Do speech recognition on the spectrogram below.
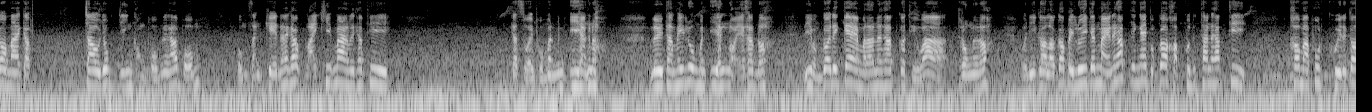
ก็มากับเจ้ายกยิงของผมนะครับ ผมผมสังเกตนะครับ หลายคลิปมากเลยครับที่กระสวยผมมันมันเอียงเนาะ เลยทำให้ลูกมันเอียงหน่อยครับเนาะนี่ผมก็ได้แก้มาแล้วนะครับ ก็ถือว่าตรงเลยเนาะวันนี้ก็เราก็ไปลุยกันใหม่นะครับ ยังไงผมก็ขอบคุณทุกท่านนะครับที่เข้ามาพูดคุยแล้วก็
